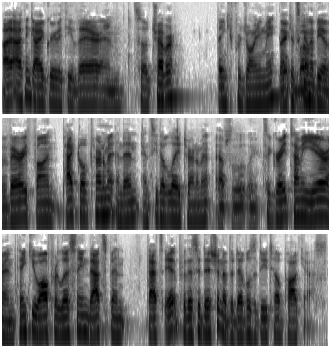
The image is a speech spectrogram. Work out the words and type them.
I, I think I agree with you there. And so, Trevor, thank you for joining me. Thank you. It's going to be a very fun Pac-12 tournament and then NCAA tournament. Absolutely. It's a great time of year, and thank you all for listening. That's been that's it for this edition of the Devils Detail podcast.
